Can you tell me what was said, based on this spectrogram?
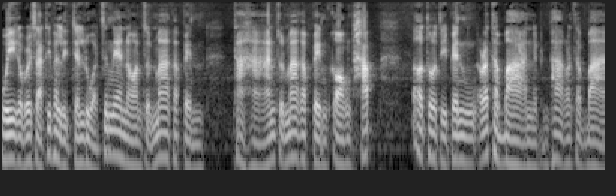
คุยกับบริษัทที่ผลิตจรวด ซึ่งแน่นอนส่วนมากก็เป็นทหารส่วนมากก็เป็นกองทัพเออโทษทีเป็นรัฐบาลเนี่ยเป็นภาครัฐบาล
